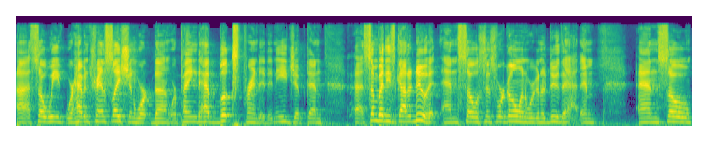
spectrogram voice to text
uh, so we, we're having translation work done. We're paying to have books printed in Egypt, and uh, somebody's got to do it. And so since we're going, we're going to do that. And, and so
